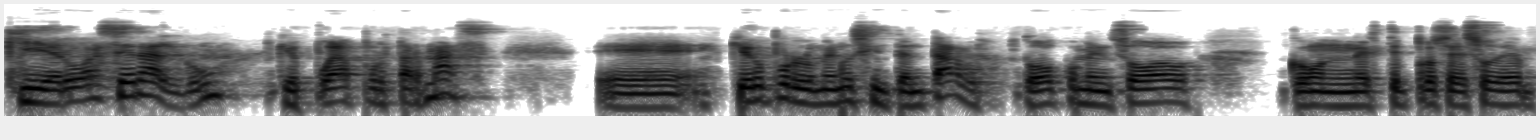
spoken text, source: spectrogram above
quiero hacer algo que pueda aportar más. Eh, quiero por lo menos intentarlo. Todo comenzó con este proceso de,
